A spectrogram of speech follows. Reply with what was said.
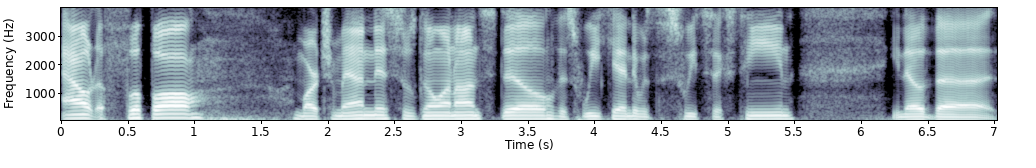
out of football March Madness was going on still. This weekend it was the Sweet 16. You know, the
